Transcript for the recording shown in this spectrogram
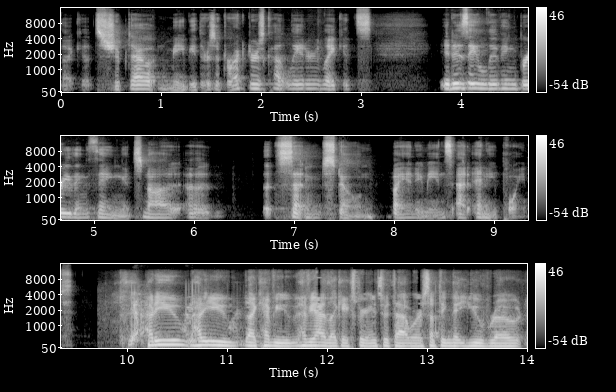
that gets shipped out, and maybe there's a director's cut later. Like it's it is a living, breathing thing. It's not a, a set in stone by any means at any point. Yeah. How do you how do you like have you have you had like experience with that where something that you wrote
